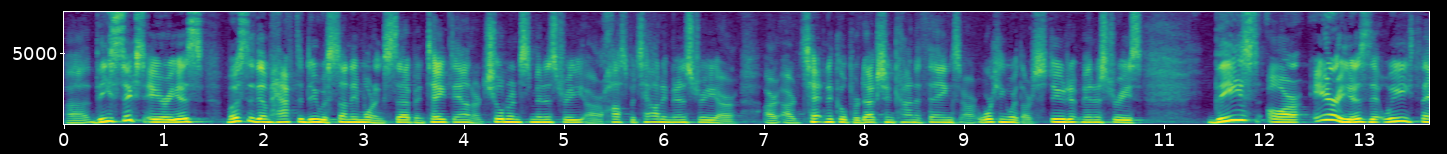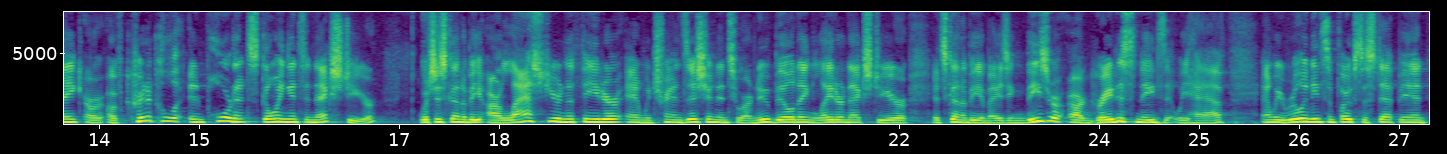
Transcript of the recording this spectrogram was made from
Uh, these six areas, most of them have to do with Sunday morning setup and takedown, our children's ministry, our hospitality ministry, our, our, our technical production kind of things, our working with our student ministries. These are areas that we think are of critical importance going into next year which is going to be our last year in the theater, and we transition into our new building later next year. It's going to be amazing. These are our greatest needs that we have, and we really need some folks to step in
